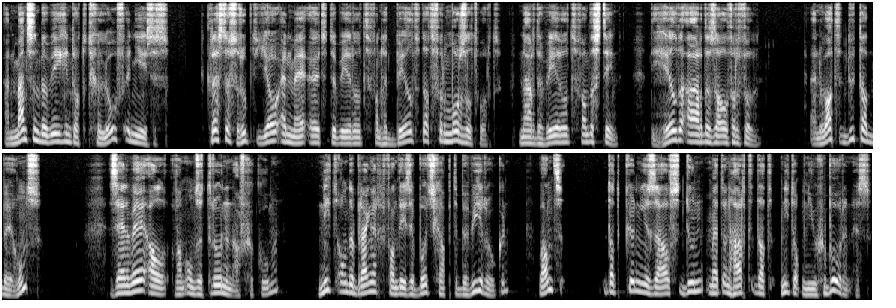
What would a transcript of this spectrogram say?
en mensen bewegen tot het geloof in Jezus. Christus roept jou en mij uit de wereld van het beeld dat vermorzeld wordt, naar de wereld van de steen, die heel de aarde zal vervullen. En wat doet dat bij ons? Zijn wij al van onze tronen afgekomen? Niet om de brenger van deze boodschap te bewieroken, want dat kun je zelfs doen met een hart dat niet opnieuw geboren is.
